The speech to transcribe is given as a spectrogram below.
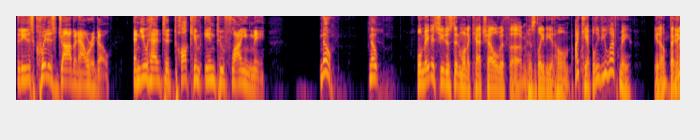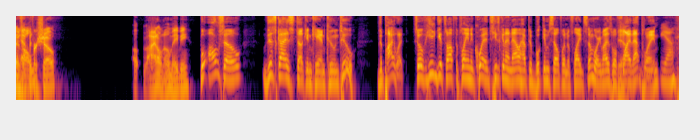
that he just quit his job an hour ago, and you had to talk him into flying me. No, nope. Well, maybe she just didn't want to catch hell with um, his lady at home. I can't believe you left me. You know, that Think could it was all for show. Oh, I don't know, maybe. Well, also, this guy's stuck in Cancun too, the pilot. So if he gets off the plane and quits, he's going to now have to book himself on a flight somewhere. He might as well Yeah. fly that plane. Yeah.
